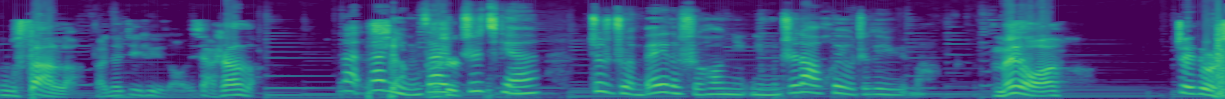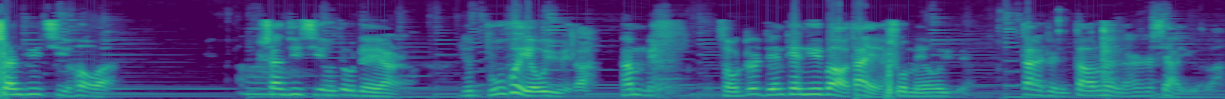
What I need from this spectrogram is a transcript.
雾散了，咱就继续走，下山了。那那你们在之前就是准备的时候，你你们知道会有这个雨吗？没有啊，这就是山区气候啊，山区气候就这样啊。就不会有雨的。他没走之前，天气预报他也说没有雨，但是你到了那儿是下雨了。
